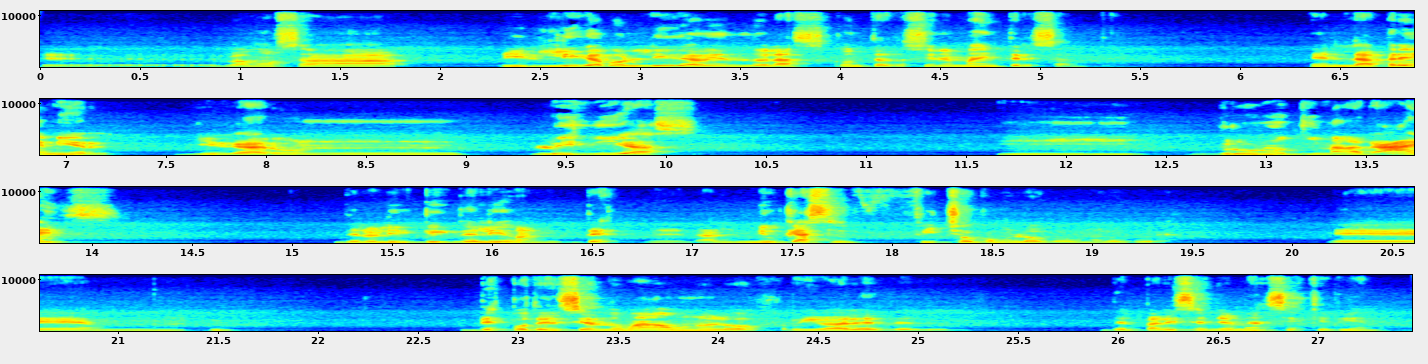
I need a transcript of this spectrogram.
Eh, vamos a ir liga por liga viendo las contrataciones más interesantes. En la Premier llegaron Luis Díaz y Bruno Guimaraes del Olympique de Lyon. al Newcastle fichó como loco, una locura. Eh, despotenciando más a uno de los rivales del, del Paris Saint Germain, si es que tiene.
